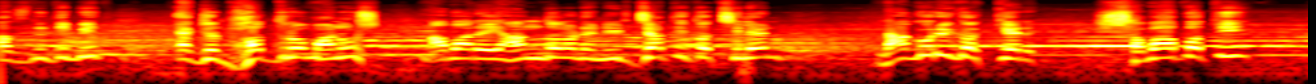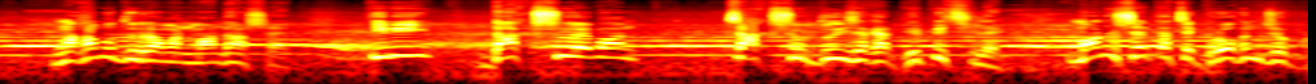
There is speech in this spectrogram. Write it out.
রাজনীতিবিদ, একজন ভদ্র মানুষ, আবার এই আন্দোলনে নির্যাতিত ছিলেন নাগরিক ঐক্যের সভাপতি মাহমুদুর রহমান মান্না সাহেব। তিনি ডাকসু এবং চাকসুর দুই জায়গার ভিপি ছিলেন। মানুষের কাছে গ্রহণযোগ্য।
